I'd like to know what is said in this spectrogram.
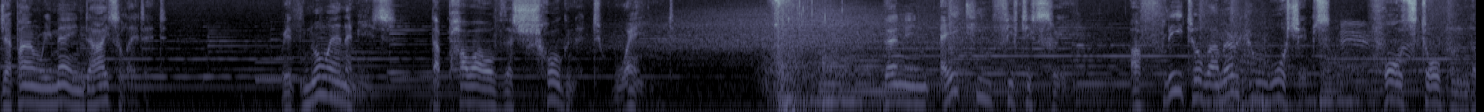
Japan remained isolated. With no enemies, the power of the shogunate waned. Then in 1853, a fleet of American warships forced open the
